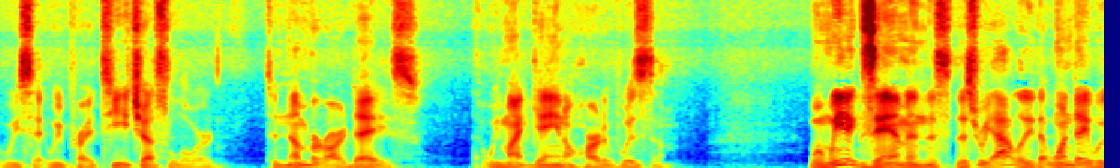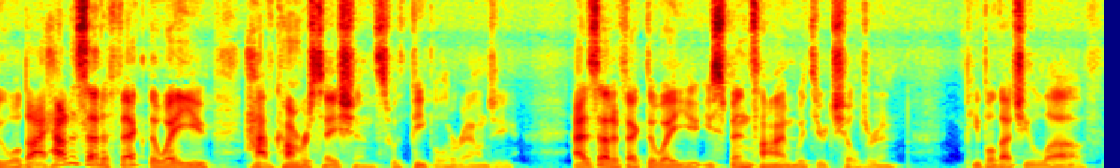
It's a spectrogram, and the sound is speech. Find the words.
we, say, we pray, Teach us, Lord, to number our days, that we might gain a heart of wisdom. When we examine this, this reality that one day we will die, how does that affect the way you have conversations with people around you? How does that affect the way you, you spend time with your children, people that you love?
